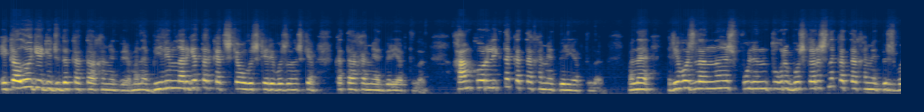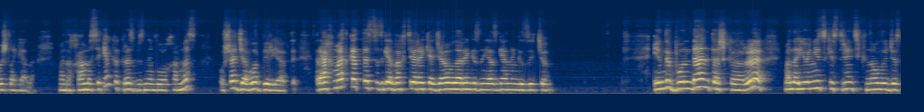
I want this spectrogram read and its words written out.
ekologiyaga juda katta ahamiyat beradi mana bilimlarga tarqatishga olishga rivojlanishga katta ahamiyat beryaptilar hamkorlikda katta ahamiyat beryaptilar mana rivojlanish pulini to'g'ri boshqarishni katta ahamiyat berish boshlaganlar mana hammasiga как раз bizni loyihamiz o'sha javob beryapti. Rahmat katta sizga baxtiyor aka javoblaringizni yozganingiz uchun. Endi bundan tashqari mana unitskiy stream technologies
